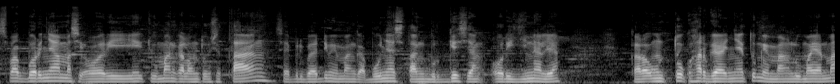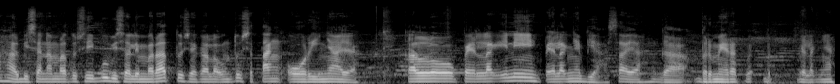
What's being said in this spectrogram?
spakbornya masih ori cuman kalau untuk setang saya pribadi memang nggak punya setang Burgess yang original ya. Kalau untuk harganya itu memang lumayan mahal bisa 600.000 bisa 500 ya kalau untuk setang orinya ya. Kalau pelek ini peleknya biasa ya nggak bermerek peleknya.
